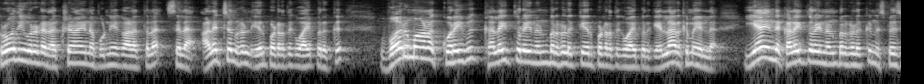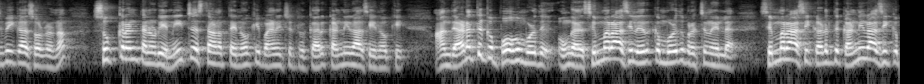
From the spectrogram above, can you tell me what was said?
குரோதி வருட தட்சிணாயன புண்ணிய காலத்தில் சில அலைச்சல்கள் ஏற்படுறதுக்கு வாய்ப்பு இருக்குது வருமான குறைவு கலைத்துறை நண்பர்களுக்கு ஏற்படுறதுக்கு வாய்ப்பு இருக்குது எல்லாருக்குமே இல்லை. ஏன் இந்த கலைத்துறை நண்பர்களுக்குன்னு ஸ்பெசிஃபிக்காக சொல்கிறேன்னா சுக்கரன் தன்னுடைய நீச்ச ஸ்தானத்தை நோக்கி பயணிச்சுட்டு இருக்காரு கன்னிராசியை நோக்கி. அந்த இடத்துக்கு போகும்பொழுது உங்கள் சிம்மராசியில் இருக்கும்பொழுது பிரச்சனை இல்லை. சிம்மராசிக்கு அடுத்து கன்னிராசிக்கு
